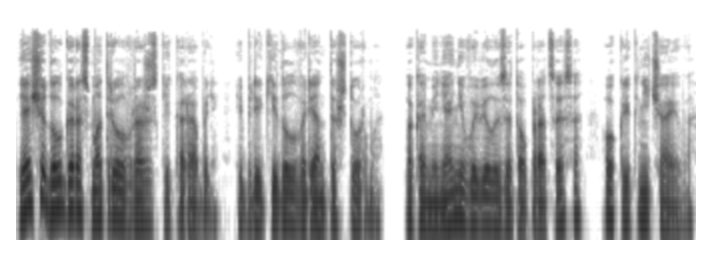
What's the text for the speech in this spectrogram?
Я еще долго рассматривал вражеский корабль и перекидывал варианты штурма, пока меня не вывел из этого процесса оклик Нечаева.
